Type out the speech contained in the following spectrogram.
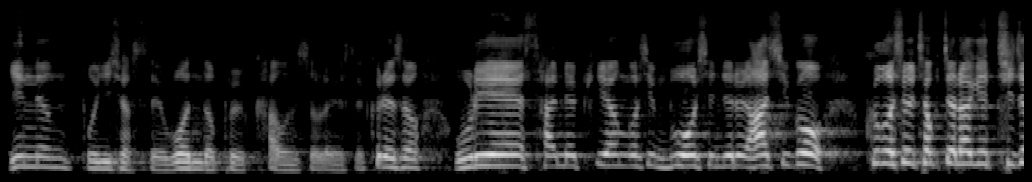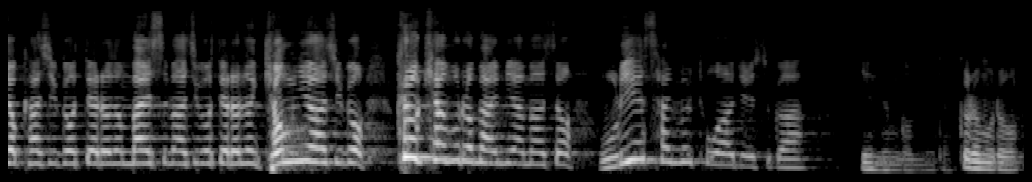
있는 분이셨어요. 원더풀 카운슬러였어요. 그래서 우리의 삶에 필요한 것이 무엇인지를 아시고 그것을 적절하게 지적하시고 때로는 말씀하시고 때로는 격려하시고 그렇게 함으로 말미암아서 우리의 삶을 도와줄 수가 있는 겁니다. 그러므로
